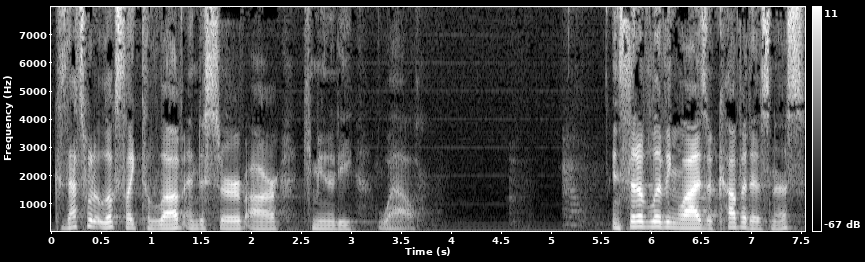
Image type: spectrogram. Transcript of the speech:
Because that's what it looks like to love and to serve our community well. Instead of living lives of covetousness,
